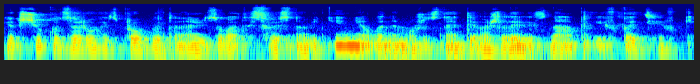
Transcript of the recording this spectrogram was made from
Якщо козороги спробують аналізувати своє сновидіння, вони можуть знайти важливі знаки і вказівки.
